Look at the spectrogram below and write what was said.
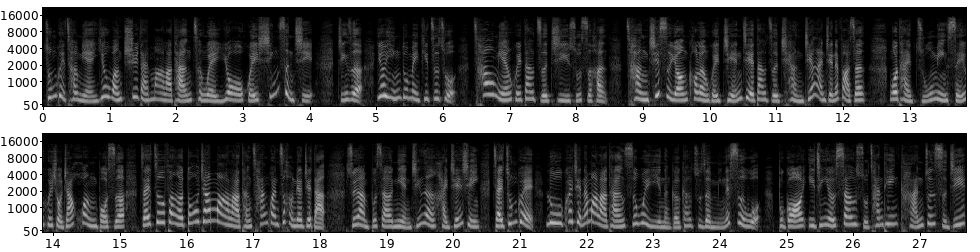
中国炒面有望取代麻辣烫成为约会新神器。近日，有印度媒体指出，炒面会导致激素失衡，长期食用可能会间接导致强奸案件的发生。我台著名社会学家黄博士在走访了多家麻辣烫餐馆之后了解到，虽然不少年轻人还坚信在中国六块钱的麻辣烫是唯一能够搞出人命的食物，不过已经有少数餐厅看准时机。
